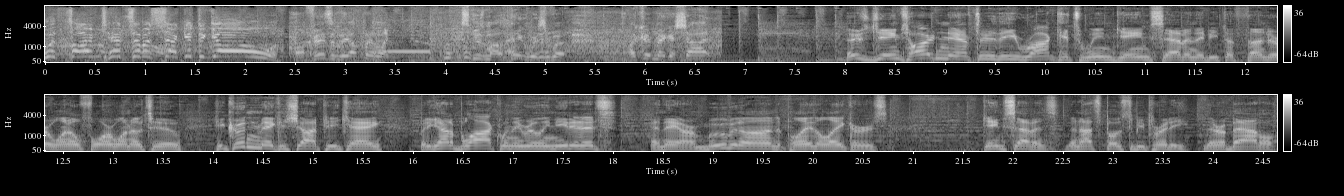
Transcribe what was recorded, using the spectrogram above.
with five tenths of a second to go. Offensively, I feel like, excuse my language, but I couldn't make a shot. There's James Harden after the Rockets win game seven. They beat the Thunder 104 102. He couldn't make a shot, PK, but he got a block when they really needed it. And they are moving on to play the Lakers. Game sevens. They're not supposed to be pretty, they're a battle.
